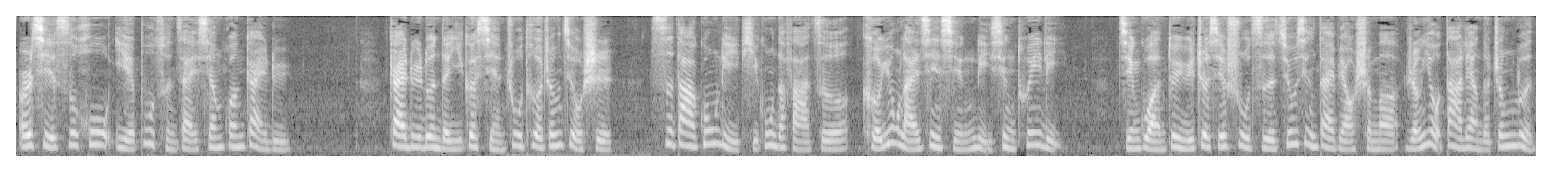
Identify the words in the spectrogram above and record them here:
而且似乎也不存在相关概率。概率论的一个显著特征就是，四大公理提供的法则可用来进行理性推理。尽管对于这些数字究竟代表什么仍有大量的争论，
